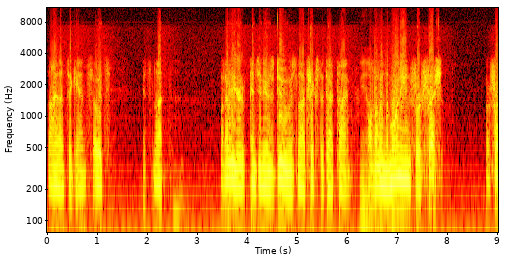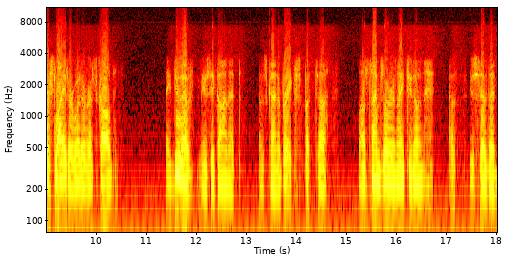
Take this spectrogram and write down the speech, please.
silence again. So it's it's not whatever your engineers do is not fixed at that time. Yeah. Although in the morning for fresh or first light or whatever it's called, they do have music on at those kind of breaks. But uh, a lot of times overnight you don't have, you just have that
